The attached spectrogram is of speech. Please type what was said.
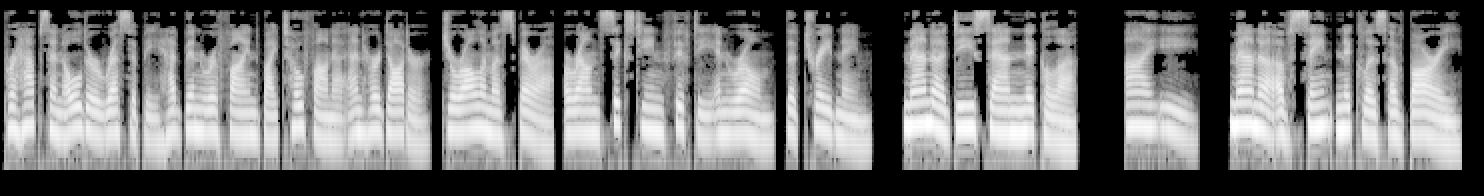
Perhaps an older recipe had been refined by Tofana and her daughter, Girolama Spara, around 1650 in Rome. The trade name, Manna di San Nicola, i.e., Manna of Saint Nicholas of Bari,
